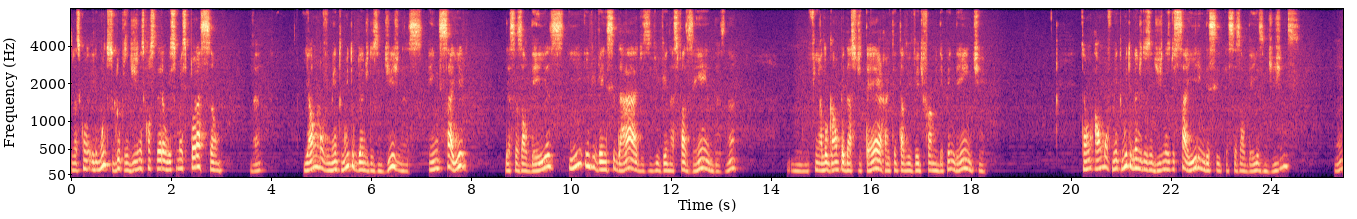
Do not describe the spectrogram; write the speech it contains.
Elas, muitos grupos indígenas consideram isso uma exploração. Né? E há um movimento muito grande dos indígenas em sair dessas aldeias e, e viver em cidades, viver nas fazendas, né? enfim, alugar um pedaço de terra e tentar viver de forma independente. Então há um movimento muito grande dos indígenas de saírem desse, dessas aldeias indígenas. Né?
